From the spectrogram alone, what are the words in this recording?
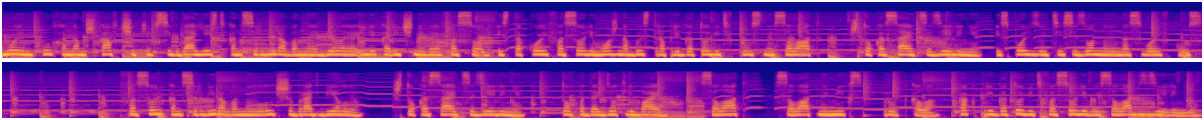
моем кухонном шкафчике всегда есть консервированная белая или коричневая фасоль. Из такой фасоли можно быстро приготовить вкусный салат. Что касается зелени, используйте сезонную на свой вкус. Фасоль консервированную лучше брать белую. Что касается зелени, то подойдет любая. Салат, салатный микс, руккола. Как приготовить фасолевый салат с зеленью?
